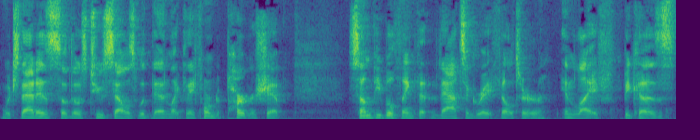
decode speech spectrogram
which that is, so those two cells would then, like, they formed a partnership. Some people think that that's a great filter in life because,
